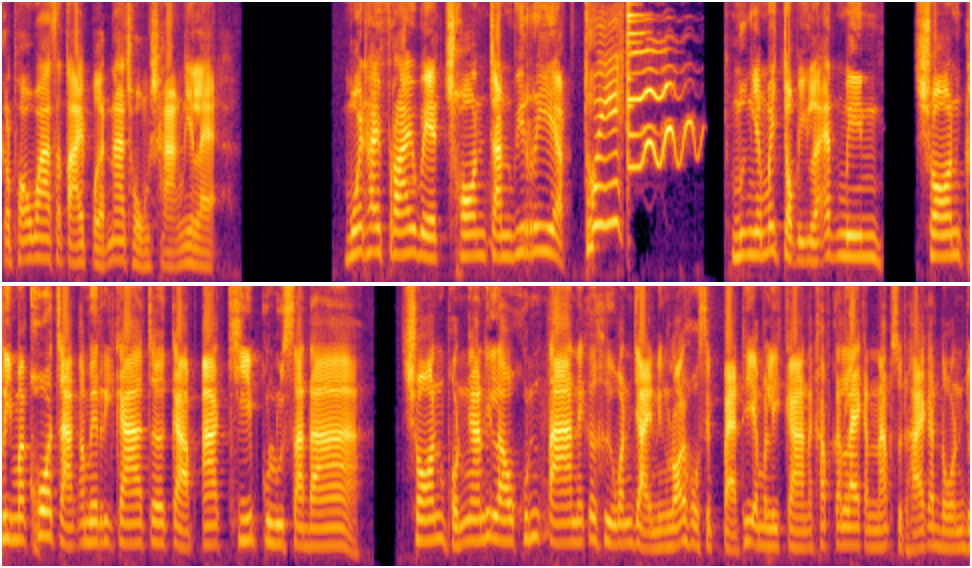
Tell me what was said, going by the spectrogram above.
ก็เพราะว่าสไตล์เปิดหน้าโฉงฉางนี่แหละ มวยไทยฟรายเวทชอนจันวิเรียกทุยมึงยังไม่จบอีกเหรอแอดมิน ชอนคลีมาโคจากอเมริกาเจอกับอาคีฟกุลูซาดา ชอนผลงานที่เราคุ้นตาเนี่ยก็คือวันใหญ่ 168 ที่อเมริกานะครับก็แลกกันนับสุดท้ายก็โดนโย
